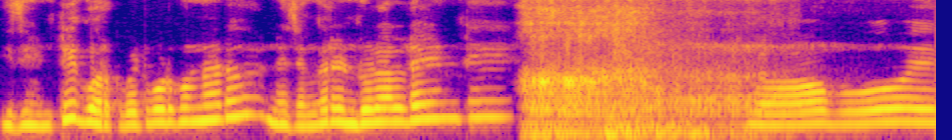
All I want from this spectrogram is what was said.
ఇదేంటి గొరక పెట్టి పడుకున్నాడు? నిజంగా రెండు రోజులు ఏంటి బాబోయ్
